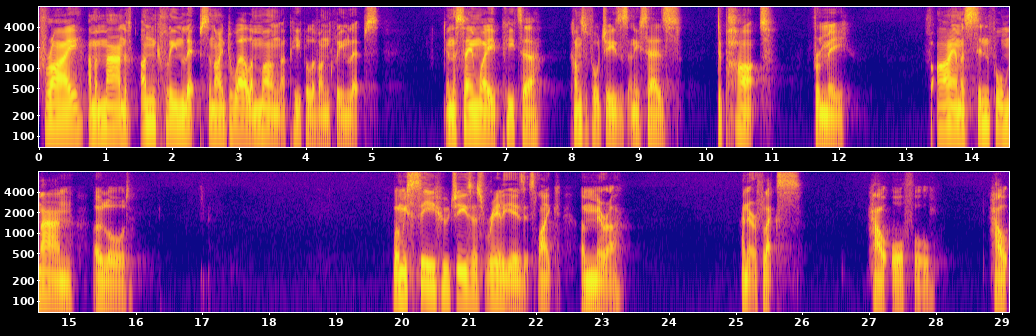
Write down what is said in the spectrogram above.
for I am a man of unclean lips, and I dwell among a people of unclean lips. In the same way, Peter comes before Jesus and he says, Depart from me, for I am a sinful man, O Lord. When we see who Jesus really is, it's like a mirror. And it reflects how awful, how,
